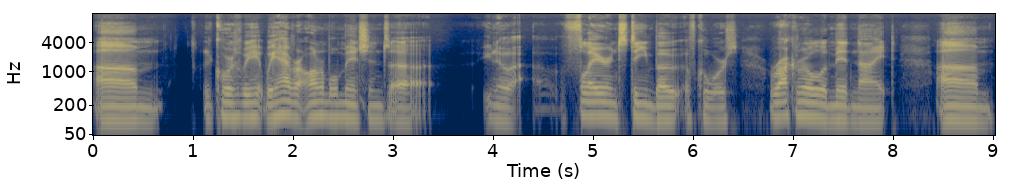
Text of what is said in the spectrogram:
Um, of course, we we have our honorable mentions. Uh, you know, Flair and Steamboat, of course, Rock and Roll at Midnight, um,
